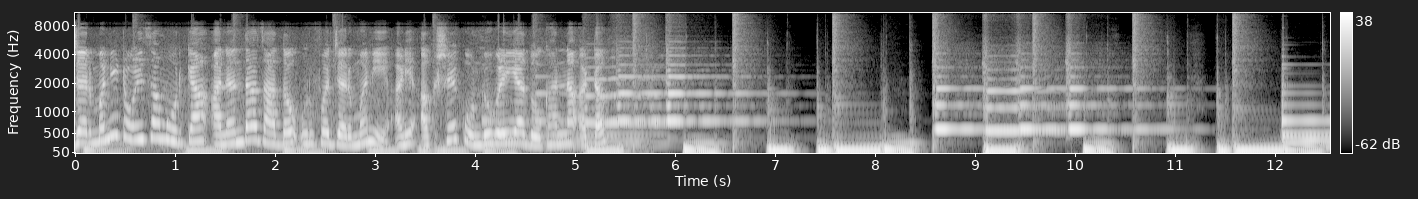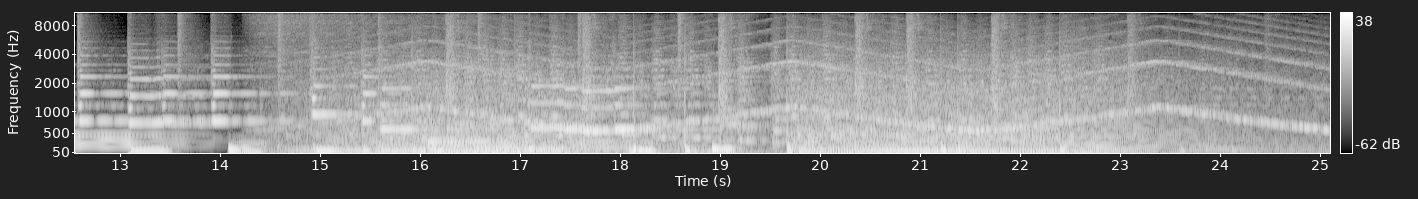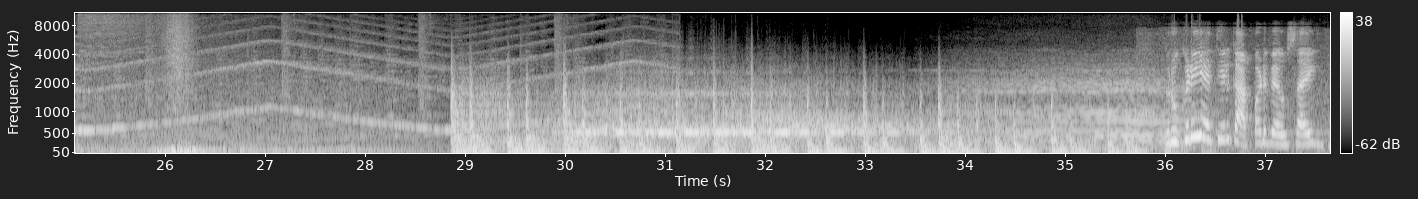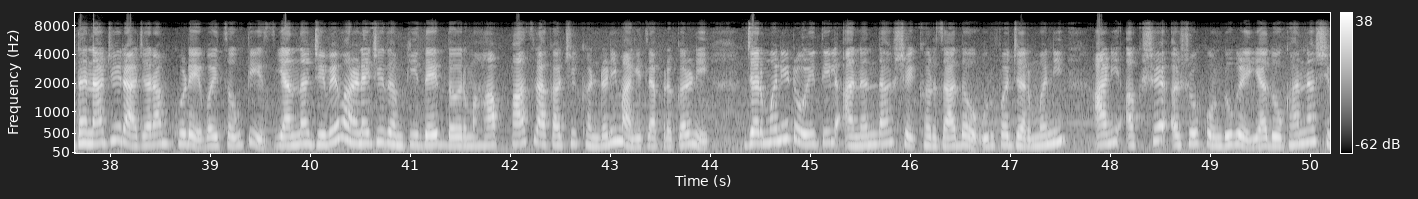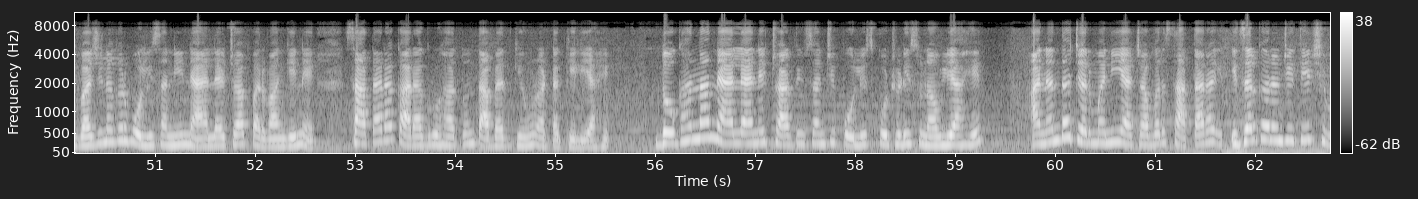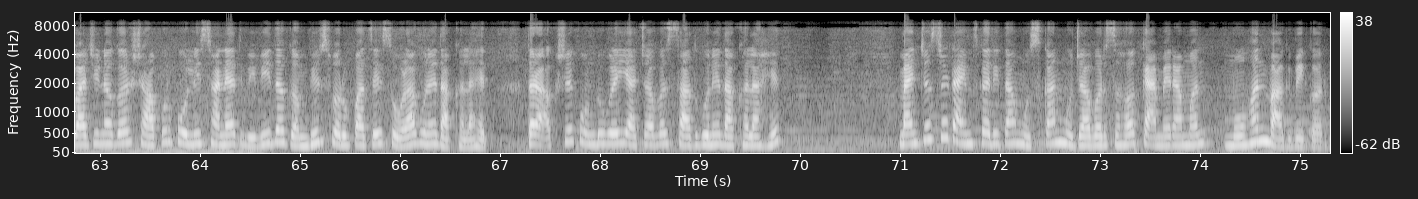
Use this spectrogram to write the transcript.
Germany टोळीचा म्होरक्या आनंदा जाधव उर्फ जर्मनी आणि अक्षय कोंडुगळे या दोघांना अटक? रुकडी येथील कापड व्यावसायिक धनाजी राजाराम खुडे वय चौतीस यांना जीवे मारण्याची धमकी देत दरमहा पाच लाखाची खंडणी मागितल्याप्रकरणी जर्मनी टोळीतील आनंदा शेखर जाधव उर्फ जर्मनी आणि अक्षय अशोक कोंडुगळे या दोघांना शिवाजीनगर पोलिसांनी न्यायालयाच्या परवानगीने सातारा कारागृहातून ताब्यात घेऊन अटक केली आहे. दोघांना न्यायालयाने चार दिवसांची पोलीस कोठडी सुनावली आहे. आनंद जर्मनी याच्यावर सातारा इचलकरंजीतील शिवाजीनगर शहापूर पोलीस ठाण्यात विविध गंभीर स्वरूपाचे सोळा गुन्हे दाखल आहेत. तर अक्षय कोंडुगळे याच्यावर सात गुन्हे दाखल आहेत. मँचेस्टर टाइम्सकरिता मुस्कान मुजावरसह कॅमेरामन मोहन वागवेकर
